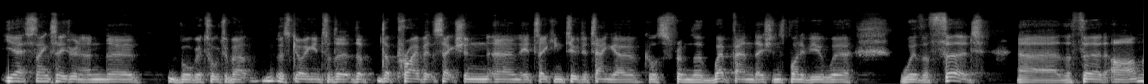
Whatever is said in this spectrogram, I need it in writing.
Yes, thanks, Adrian. And uh, Borge talked about us going into the, the, the private section and it taking two to tango. Of course, from the Web Foundation's point of view, we're we're the third uh, the third arm.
